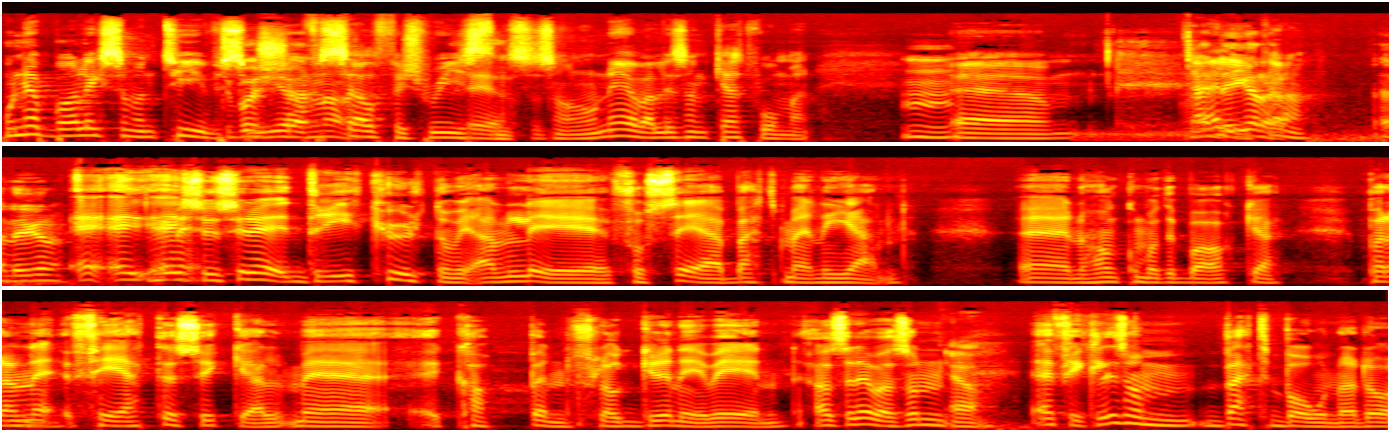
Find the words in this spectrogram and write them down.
Hun er bare liksom en tyv som gjør det. selfish reasons og sånn. Hun er veldig sånn Catwoman. Mm. Uh, Jeg liker det. Jeg det. Jeg, jeg, jeg syns det er dritkult når vi endelig får se Batman igjen. Eh, når han kommer tilbake. På denne fete sykkelen med kappen flagrende i vinden. Altså, det var sånn Ja. Jeg fikk litt sånn batboner da,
